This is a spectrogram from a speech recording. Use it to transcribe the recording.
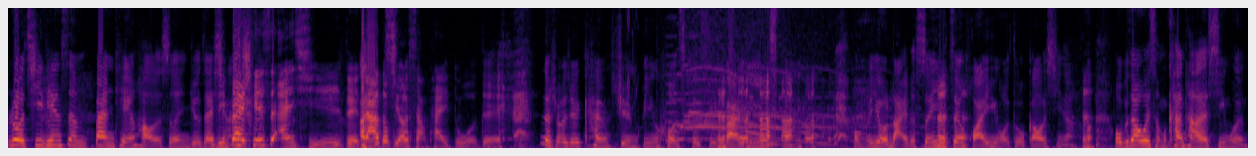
如果七天剩半天好的时候，你就在想礼拜天是安息日，对，大家都不要想太多。对，那时候就看玄彬或者是白玉成。我们又来了，孙艺珍怀孕，我多高兴啊！我不知道为什么看她的新闻，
